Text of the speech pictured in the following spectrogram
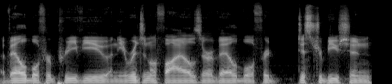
available for preview, and the original files are available for distribution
